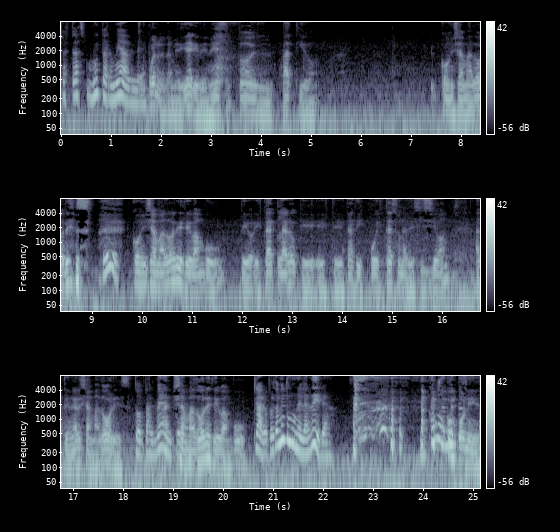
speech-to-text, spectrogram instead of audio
Ya estás muy permeable. Bueno, en la medida que tenés todo el patio con llamadores, con llamadores de bambú, digo, está claro que este, estás dispuesta, es una decisión, a tener llamadores. a- Totalmente. llamadores de bambú. Claro, pero también tengo una heladera. ¿Y cómo componés?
